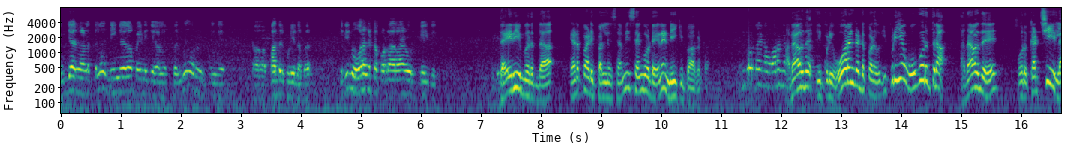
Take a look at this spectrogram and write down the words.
எம்ஜிஆர் காலத்துல நீங்க எல்லாம் பயணிச்ச காலத்துல இருந்து ஒரு நீங்க ஆஹ், பார்த்திருக்கக்கூடிய நபர். திடீர்னு ஓரங்கட்டப்படுறாரான்னு ஒரு கேள்வி. தைரியம் இருந்தா எடப்பாடி பழனிசாமி செங்கோட்டையனை நீக்கி பார்க்கட்டும். செங்கோட்டையனை ஓரங்க அதாவது இப்படி ஓரங்கட்டப்படுவது இப்படியே ஒவ்வொருத்தரா அதாவது ஒரு கட்சியில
